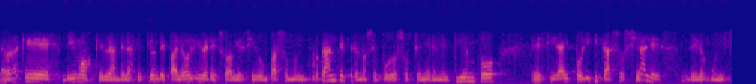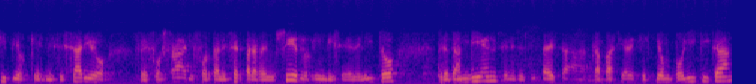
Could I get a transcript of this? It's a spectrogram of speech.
la verdad que vimos que durante la gestión de Palo Oliver eso había sido un paso muy importante, pero no se pudo sostener en el tiempo. Es decir, hay políticas sociales de los municipios que es necesario reforzar y fortalecer para reducir los índices de delito, pero también se necesita esa capacidad de gestión política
